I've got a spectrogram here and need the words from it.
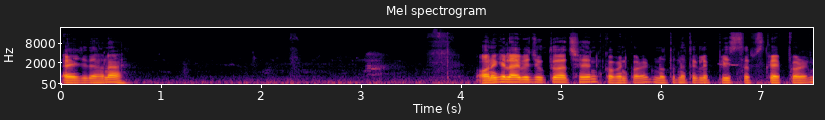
এই যে দেখো না। অনেকে লাইভে যুক্ত আছেন কমেন্ট করেন। নতুন হয়ে থাকলে প্লিজ সাবস্ক্রাইব করেন।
